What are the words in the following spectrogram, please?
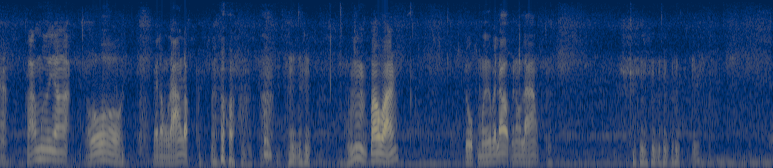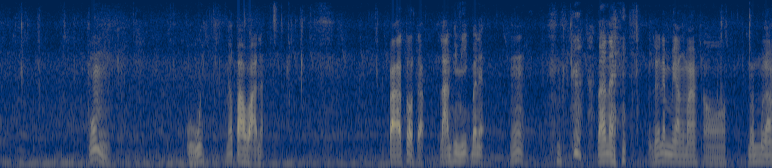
อะล้างมือยังอะ โอ้ไม่ต้องล้างหรอกอืมปลาหวานจูบมือไปแล้วไม่ต้องล้างอืมโอ้ยเนื้อปลาหวานอะ ปลาสดอะ ร้านพี่มิกปะเนี่ยอืมร้านไหนเรื่องในเมืองมาอ๋อเมืองเมือง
